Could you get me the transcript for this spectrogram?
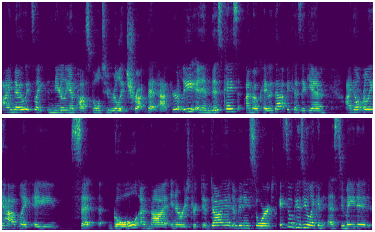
I know it's like nearly impossible to really track that accurately and in this case I'm okay with that because again I don't really have like a set goal. I'm not in a restrictive diet of any sort. It still gives you like an estimated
